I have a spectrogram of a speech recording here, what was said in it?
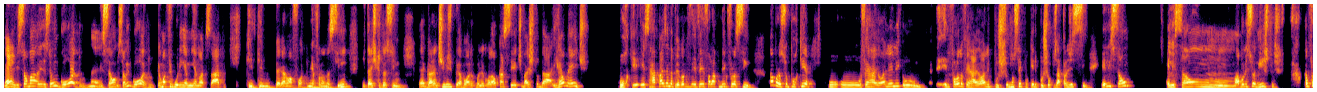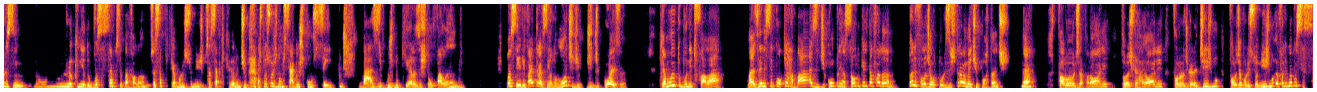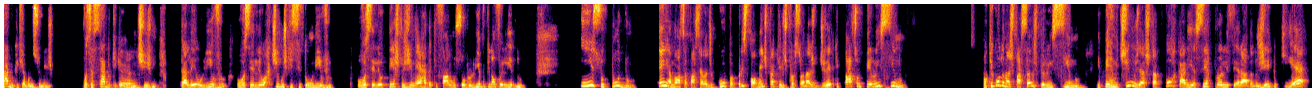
Né? Isso, é uma, isso é um engodo, né? isso, é um, isso é um engodo. Tem uma figurinha minha no WhatsApp, que, que pegaram uma foto minha falando assim, e está escrito assim: é, garantismo hiperbólico molecular é o cacete, vai estudar. E realmente, porque esse rapaz ainda pegou e veio falar comigo e falou assim: não, professor, porque o, o Ferraioli, ele, o, ele falou do Ferraioli, puxou, não sei por que ele puxou para os aparelhos assim, eles são eles são abolicionistas. Eu falei assim, meu querido, você sabe o que você está falando? Você sabe o que é abolicionismo? Você sabe o que é garantismo? As pessoas não sabem os conceitos básicos do que elas estão falando. Então, assim, ele vai trazendo um monte de, de, de coisa que é muito bonito falar, mas ele sem qualquer base de compreensão do que ele está falando. Então ele falou de autores extremamente importantes, né? Falou de Zaffaroni, falou de Ferraioli, falou de garantismo, falou de abolicionismo. Eu falei, mas você sabe o que é abolicionismo? Você sabe o que é garantismo? Já leu o livro? Ou você leu artigos que citam um livro? Ou você leu textos de merda que falam sobre o livro que não foi lido? E isso tudo tem a nossa parcela de culpa, principalmente para aqueles profissionais do direito que passam pelo ensino. Porque quando nós passamos pelo ensino e permitimos esta porcaria ser proliferada do jeito que é,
